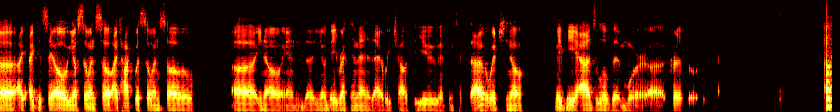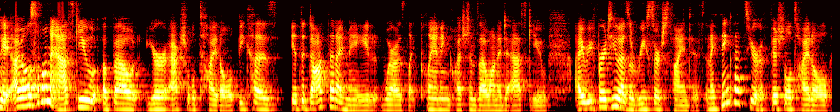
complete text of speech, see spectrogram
uh, I, I, could say, oh, you know, so and so, I talked with so and so, uh you know, and, uh, you know, they recommended I reach out to you and things like that, which, you know, maybe adds a little bit more uh, credibility. Okay, I also want to ask you about your actual title because in the doc that I made, where I was like planning questions I wanted to ask you, I refer to you as a research scientist. And I think that's your official title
